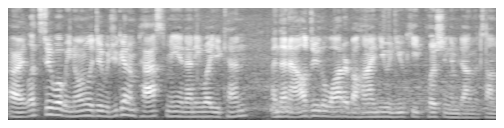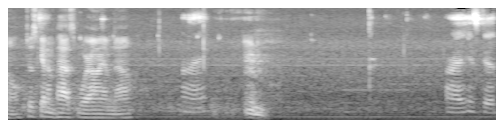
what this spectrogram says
Alright, let's do what we normally do. Would you get him past me in any way you can? And then I'll do the water behind you and you keep pushing him down the tunnel. Just get him past where I am now. Alright. He's good.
